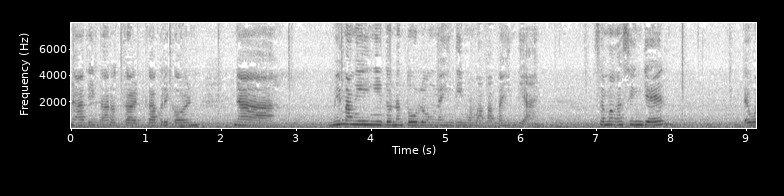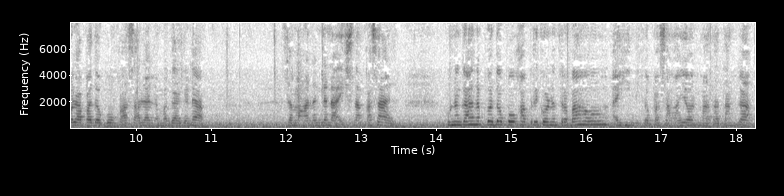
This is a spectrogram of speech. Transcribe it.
na ating tarot card Capricorn na may manghihingi doon ng tulong na hindi mo mapapahindian. Sa mga single, eh wala pa daw pong kasalan na magaganap. Sa mga nagnanais ng kasal, kung naghahanap ka daw po Capricorn ng trabaho, ay hindi ka pa sa ngayon matatanggap.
